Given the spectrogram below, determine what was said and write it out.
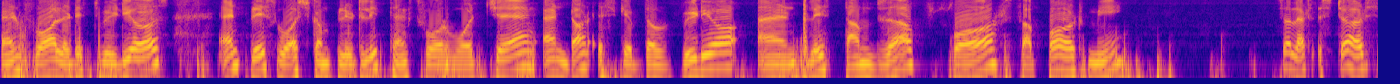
and for latest videos. And please watch completely. Thanks for watching and don't skip the video and please thumbs up for support me. So let's start.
